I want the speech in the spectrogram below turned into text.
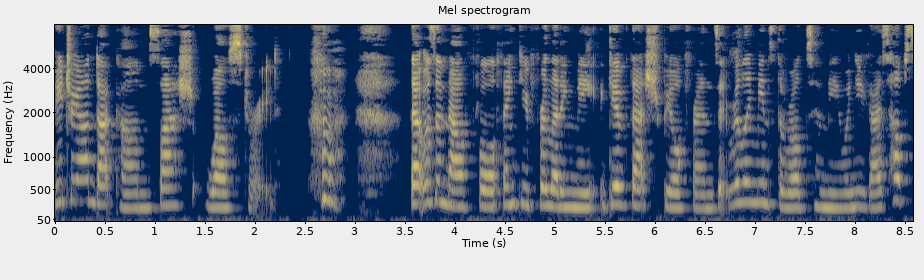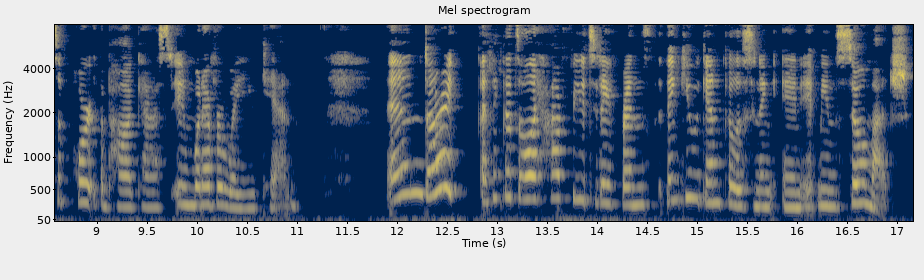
patreon.com slash wellstoried. that was a mouthful. Thank you for letting me give that spiel, friends. It really means the world to me when you guys help support the podcast in whatever way you can. And alright, I think that's all I have for you today, friends. Thank you again for listening in. It means so much.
